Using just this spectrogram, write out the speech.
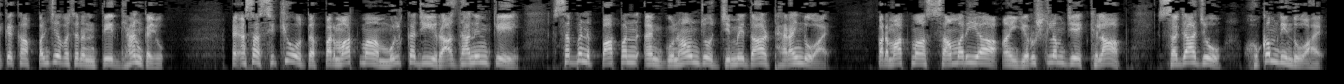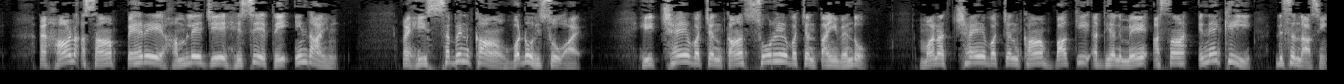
એક કા પંચ વચનતે ધ્યાન કયો આસા સિક્યો ત પરમાત્મા મુલકજી રાજધાનીને સબન પાપન એન્ડ ગુનાહનો જો જિम्मेदार ઠરાઈંદો આય પરમાત્મા સામરિયા એન્ડ યરુશલમજે खिलाफ સજા જો હુકમ દીંદો આય આ હાણ આસા પહેરે હમલેજે હિસ્સેતે ઇંદાયુ એ હી સબન કા વડો હિસ્સો આય ही छह वचन खां सोरहें वचन ताईं वेंदो माना छह वचन खां बाक़ी अध्यन में असां इन खे ई डि॒संदासीं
